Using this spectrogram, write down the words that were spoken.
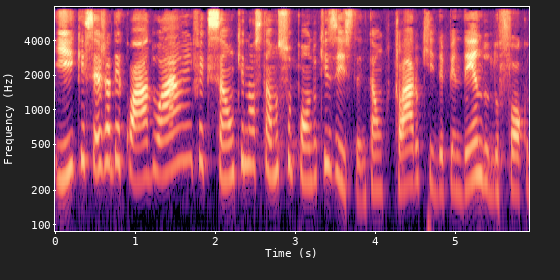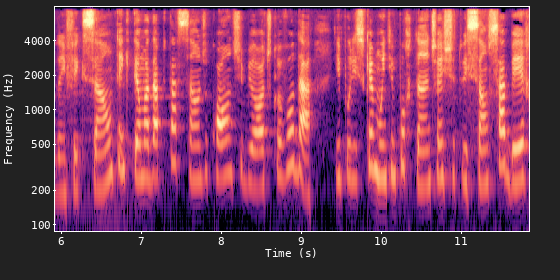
E que seja adequado à infecção que nós estamos supondo que exista. Então, claro que dependendo do foco da infecção, tem que ter uma adaptação de qual antibiótico eu vou dar. E por isso que é muito importante a instituição saber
